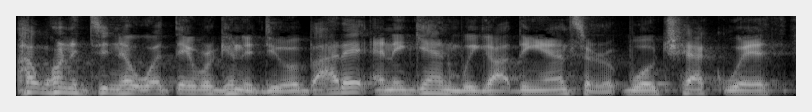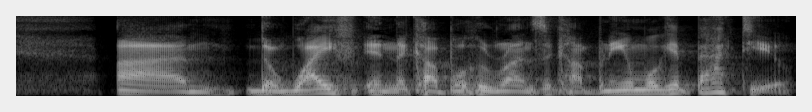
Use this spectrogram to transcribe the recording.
I wanted to know what they were going to do about it. And again, we got the answer. We'll check with um, the wife in the couple who runs the company and we'll get back to you.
